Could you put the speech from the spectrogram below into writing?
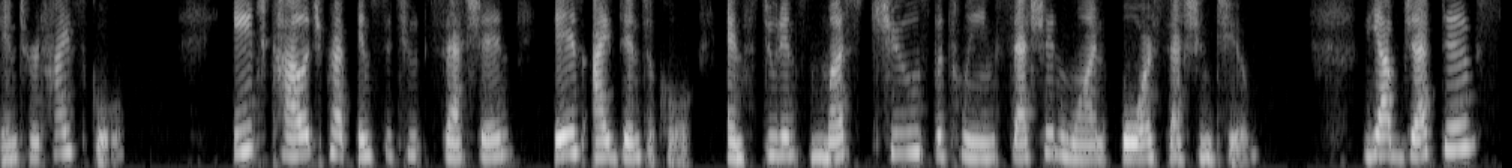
entered high school. Each College Prep Institute session is identical and students must choose between session one or session two. The objectives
